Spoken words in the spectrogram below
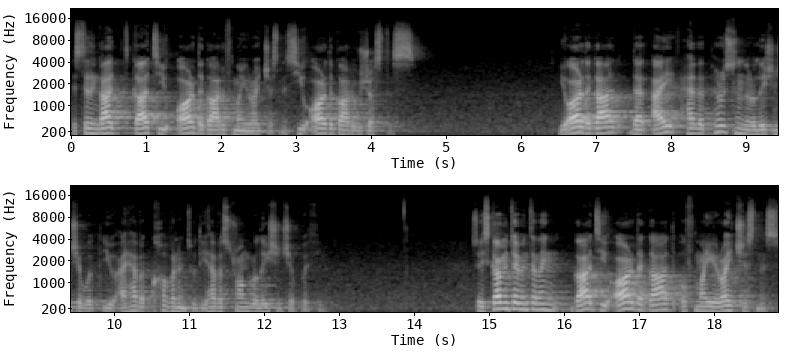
He's telling God, God, you are the God of my righteousness. You are the God of justice. You are the God that I have a personal relationship with you. I have a covenant with you. I have a strong relationship with you. So he's coming to him and telling God, You are the God of my righteousness.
